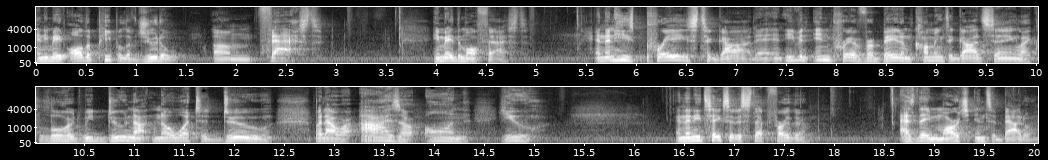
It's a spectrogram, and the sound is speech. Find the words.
and he made all the people of Judah um, fast. He made them all fast. And then he's praised to God, and even in prayer verbatim, coming to God saying, like, Lord, we do not know what to do, but our eyes are on you. And then he takes it a step further. As they march into battle,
